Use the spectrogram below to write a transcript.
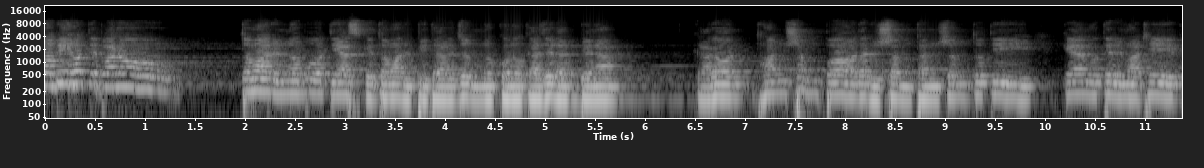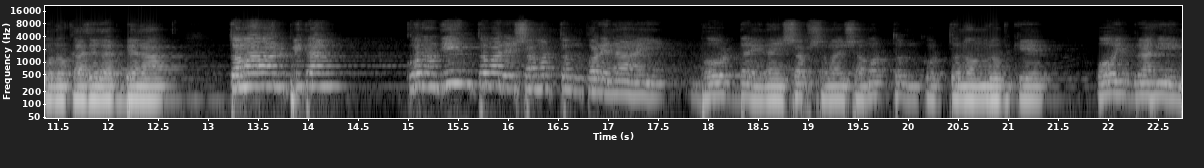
নবী হতে পারো। তোমার নবুয়তি আজকে তোমার পিতার জন্য কোনো কাজে লাগবে না। কারণ ধন সম্পদ আর সন্তান সন্ততি কেয়ামতের মাঠে কোনো কাজে লাগবে না। তোমার পিতা কোনদিন তোমার সমর্থন করে নাই, ভোট দেয় নাই, সব সময় সমর্থন করত নমরুদকে। ও ইব্রাহিম,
